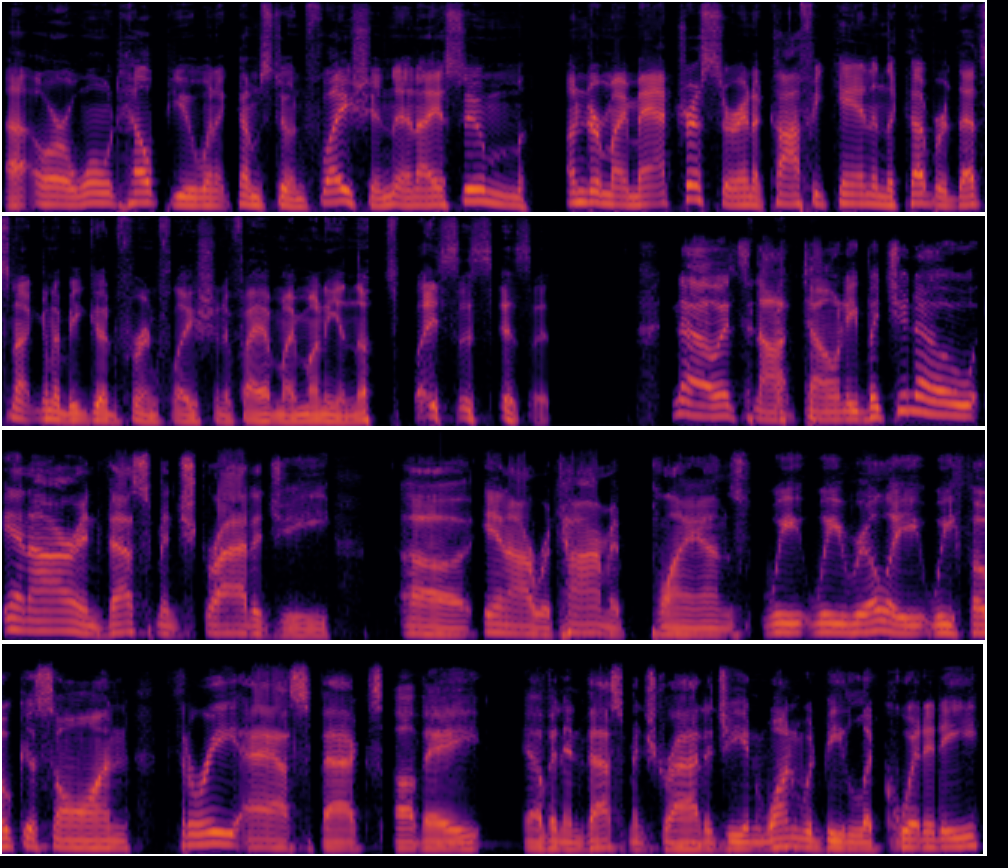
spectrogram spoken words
uh, or won't help you when it comes to inflation. And I assume under my mattress or in a coffee can in the cupboard, that's not going to be good for inflation if I have my money in those places, is it? No, it's not, Tony. But you know, in our investment strategy, uh, in our retirement plans, we we really we focus on three aspects of a of an investment strategy, and one would be liquidity,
